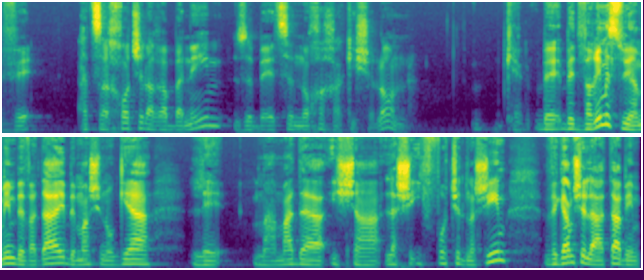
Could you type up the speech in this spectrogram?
והצרחות של הרבנים זה בעצם נוכח הכישלון. כן, בדברים מסוימים בוודאי, במה שנוגע למעמד האישה, לשאיפות של נשים וגם של להט"בים.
